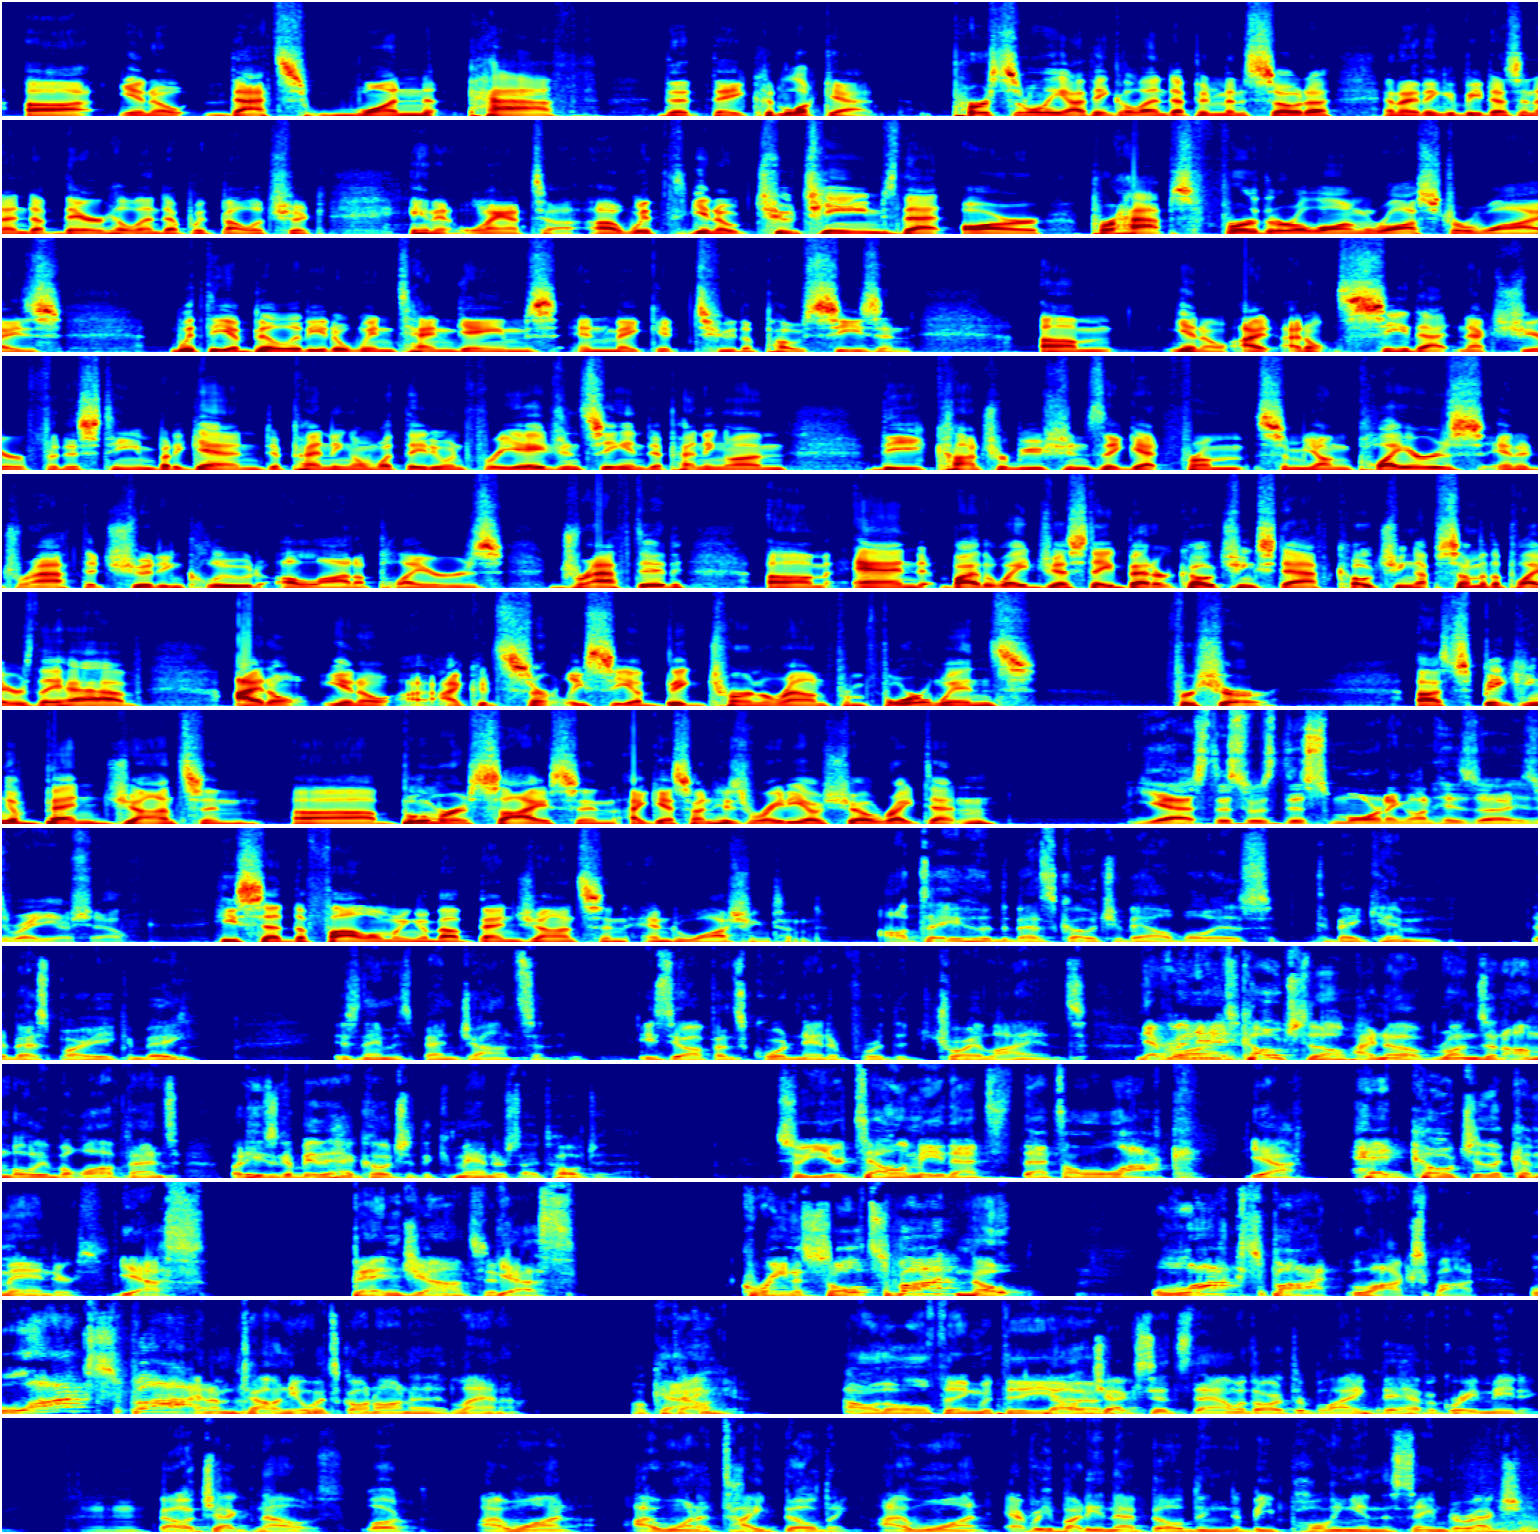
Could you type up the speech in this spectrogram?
uh, you know, that's one path that they could look at. Personally, I think he'll end up in Minnesota, and I think if he doesn't end up there, he'll end up with Belichick in Atlanta, uh, with you know two teams that are perhaps further along roster wise, with the ability to win ten games and make it to the postseason. Um, you know, I, I don't see that next year for this team. But again, depending on what they do in free agency and depending on the contributions they get from some young players in a draft that should include a lot of players drafted. Um, and by the way, just a better coaching staff coaching up some of the players they have. I don't, you know, I, I could certainly see a big turnaround from four wins for sure. Uh, speaking of Ben Johnson, uh, Boomer Esiason, I guess on his radio show, right, Denton? Yes, this was this morning on his uh, his radio show. He said the following about Ben Johnson and Washington. I'll tell you who the best coach available is to make him the best player he can be. His name is Ben Johnson. He's the offense coordinator for the Detroit Lions. Never been a head coach, though. I know, runs an unbelievable offense, but he's going to be the head coach of the Commanders. I told you that. So you're telling me that's that's a lock. Yeah. Head coach of the Commanders. Yes. Ben Johnson. Yes. Grain of salt spot? Nope. Lock spot. Lock spot. Lock spot. And I'm telling you what's going on in Atlanta. okay. telling you. Oh, the whole thing with the. Uh, Belichick sits down with Arthur Blank. They have a great meeting. Belichick knows. Look, I want I want a tight building. I want everybody in that building to be pulling in the same direction.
